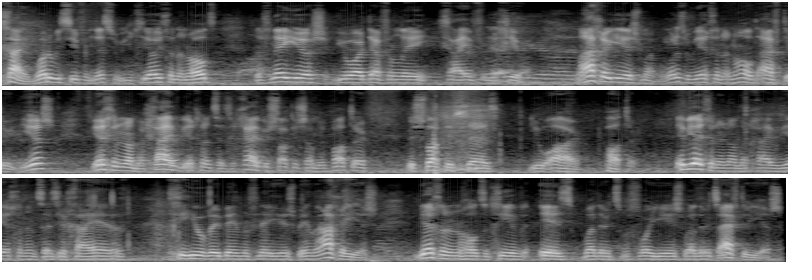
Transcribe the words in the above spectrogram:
Chayiv. What do we see from this? Rabbi Yechanan holds, Lefnei Yish, you are definitely Chayiv for Mechira. Lacher Mabba. What does Rabbi Yechanan hold after Yish? Yechanan Amar Chayiv, Yechanan says Chayiv, Rishlakish Amar Potter, Rishlakish says you are Potter. If Yechanan Amar Chayiv, Yechanan says you're Chayiv, Chiyuv ben Lefnei Yish, ben Lacher Yish. Yechanan holds a chiyuv is whether it's before years, whether it's after years.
